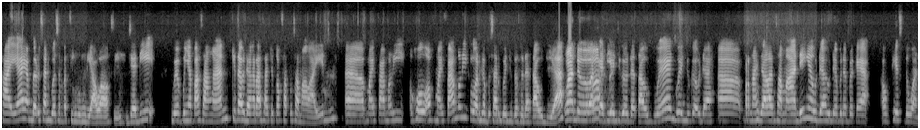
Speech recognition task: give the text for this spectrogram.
kayak yang barusan gue sempet singgung di awal sih. Jadi gue punya pasangan, kita udah ngerasa cocok satu sama lain. Eh, my family, whole of my family, keluarga besar gue juga sudah tahu dia Waduh. keluarga dia juga udah tahu gue gue juga udah uh, pernah jalan sama adiknya udah udah bener-bener kayak oh he's the one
